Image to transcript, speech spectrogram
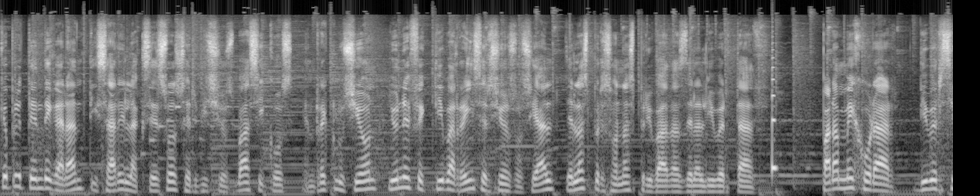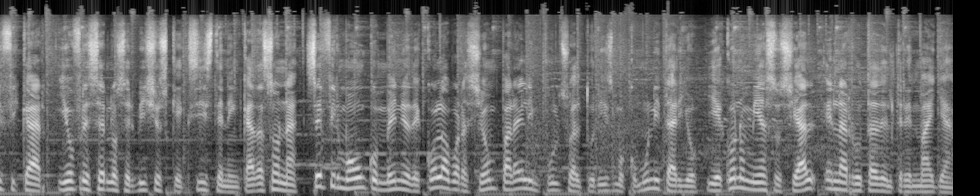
que pretende garantizar el acceso a servicios básicos en reclusión y una efectiva reinserción social de las personas privadas de la libertad. Para mejorar, diversificar y ofrecer los servicios que existen en cada zona, se firmó un convenio de colaboración para el impulso al turismo comunitario y economía social en la ruta del tren Maya.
